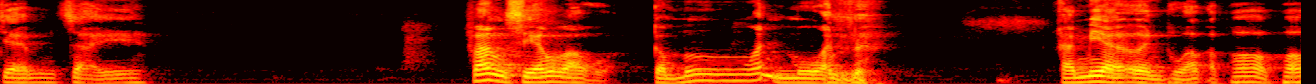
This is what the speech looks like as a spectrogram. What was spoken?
แจ่มใส ฟังเสียงเว้าก็ม้วนมวนขันเมียเอิญผัวกับพ่อพ่อ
